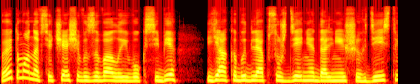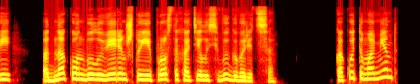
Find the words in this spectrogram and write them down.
Поэтому она все чаще вызывала его к себе, якобы для обсуждения дальнейших действий, однако он был уверен, что ей просто хотелось выговориться. В какой-то момент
